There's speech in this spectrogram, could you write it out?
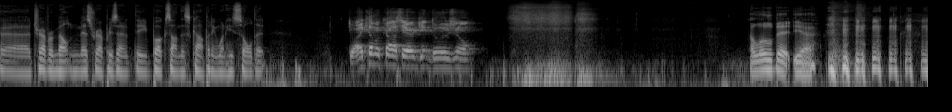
uh, Trevor Milton misrepresented the books on this company when he sold it. Do I come across arrogant and delusional? A little bit, yeah.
